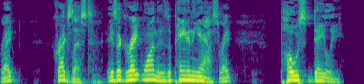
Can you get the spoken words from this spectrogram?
right? Craigslist is a great one that is a pain in the ass, right? Post daily.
